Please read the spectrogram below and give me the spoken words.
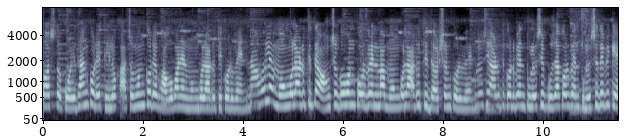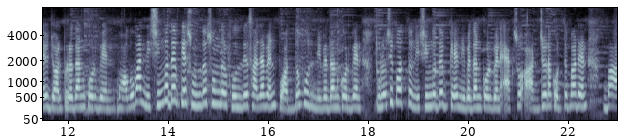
বস্ত্র পরিধান করে তিলক আচমন করে ভগবানের মঙ্গল আরতি করবেন। না হলে মঙ্গল আরতিতে অংশগ্রহণ করবেন বা মঙ্গল আরতি দর্শন করবেন। তুলসী আরতি করবেন, তুলসী পূজা করবেন, তুলসী দেবীকে জল প্রদান করবেন। ভগবান নৃসিংহদেবকে সুন্দর সুন্দর ফুল দিয়ে সাজাবেন, পদ্ম ফুল নিবেদন করবেন, তুলসী পত্র নৃসিংহদেবকে নিবেদন করবেন। একশো আট জোড়া করতে পারেন বা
